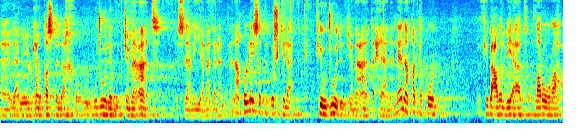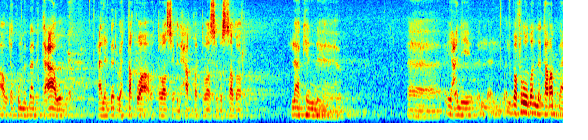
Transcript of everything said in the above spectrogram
آه، يعني إن كان قصد الأخ وجود الجماعات الإسلامية مثلا فأنا أقول ليست المشكلة في وجود الجماعات أحيانا لأنها قد تكون في بعض البيئات ضرورة أو تكون من باب التعاون على البر والتقوى والتواصي بالحق والتواصي بالصبر. لكن آه، آه، يعني المفروض أن نتربى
